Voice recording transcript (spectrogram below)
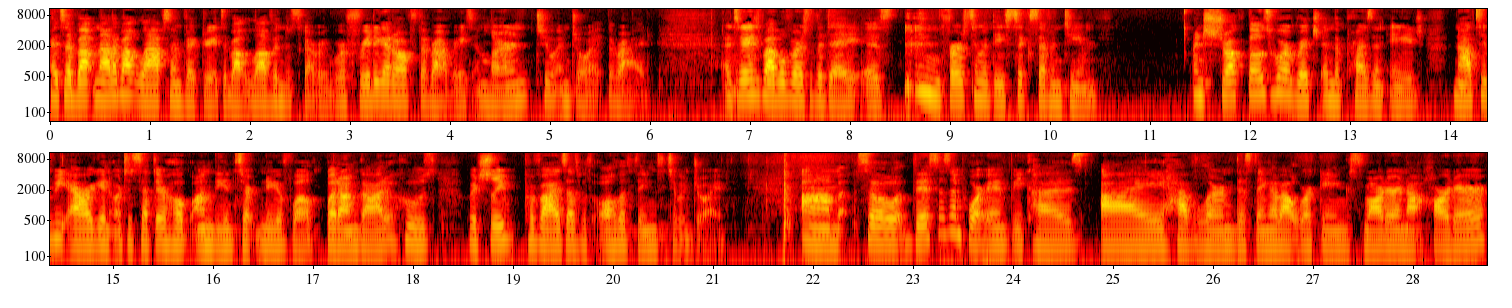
It's about not about laps and victory. It's about love and discovery. We're free to get off the rat race and learn to enjoy the ride. And today's Bible verse of the day is 1 Timothy six seventeen. Instruct those who are rich in the present age not to be arrogant or to set their hope on the uncertainty of wealth, but on God, who richly provides us with all the things to enjoy. Um, so this is important because I have learned this thing about working smarter, not harder.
